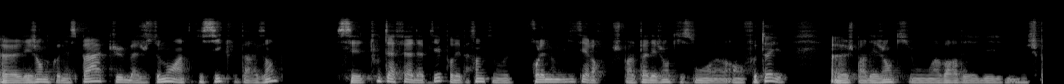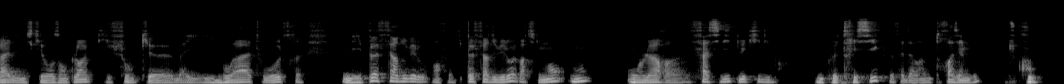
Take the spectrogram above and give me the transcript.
Euh, les gens ne connaissent pas que bah, justement un tricycle, par exemple, c'est tout à fait adapté pour des personnes qui ont des problèmes de mobilité. Alors, je ne parle pas des gens qui sont euh, en fauteuil, euh, je parle des gens qui vont avoir des, je sais pas, une sclérose en qu'il faut qu'ils bah, boitent ou autre, mais ils peuvent faire du vélo, en fait. Ils peuvent faire du vélo à partir du moment où on leur facilite l'équilibre. Donc, le tricycle, le fait d'avoir une troisième roue, du coup,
